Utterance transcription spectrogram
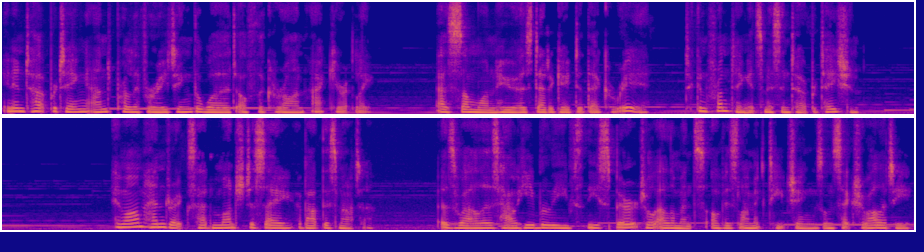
in interpreting and proliferating the word of the Quran accurately, as someone who has dedicated their career to confronting its misinterpretation. Imam Hendricks had much to say about this matter, as well as how he believes the spiritual elements of Islamic teachings on sexuality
